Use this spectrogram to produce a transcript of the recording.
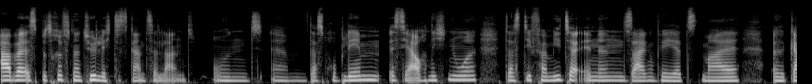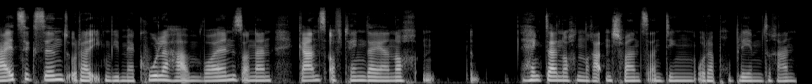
Aber es betrifft natürlich das ganze Land. Und ähm, das Problem ist ja auch nicht nur, dass die VermieterInnen, sagen wir jetzt mal, äh, geizig sind oder irgendwie mehr Kohle haben wollen, sondern ganz oft hängen da ja noch hängt da noch ein Rattenschwanz an Dingen oder Problemen dran.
